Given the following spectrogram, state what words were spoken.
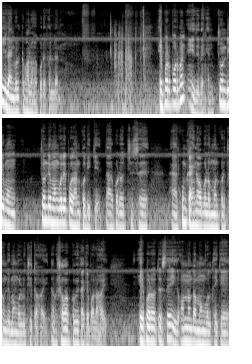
এই লাইনগুলো একটু ভালোভাবে পড়ে ফেললেন। এরপর পড়বেন, এই যে দেখেন চণ্ডীমঙ্গ চণ্ডীমঙ্গলের প্রধান কবিকে তারপর হচ্ছে সে কোন কাহিনী অবলম্বন করে চণ্ডীমঙ্গল রচিত হয়? তারপর স্বভাব কবি কাকে বলা হয়? এরপর হচ্ছে এই অন্নদা মঙ্গল থেকে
